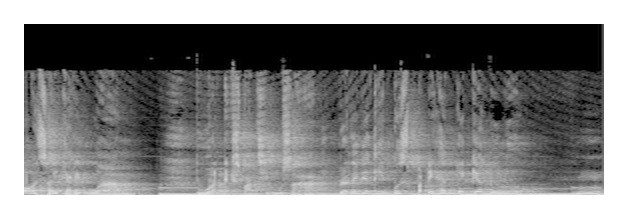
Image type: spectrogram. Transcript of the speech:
Oh, saya cari uang buat ekspansi usaha. Berarti dia tipe seperti Hendrik yang dulu. Hmm.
